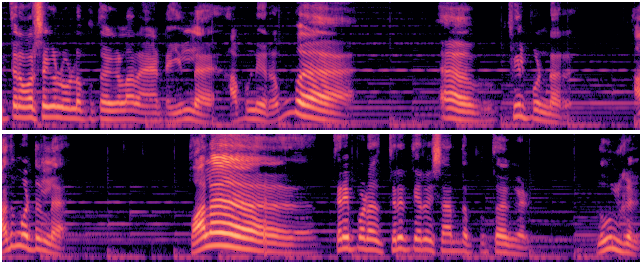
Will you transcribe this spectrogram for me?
இத்தனை வருஷங்கள் உள்ள புத்தகங்கள்லாம் நான் என்கிட்ட இல்லை அப்படின்னு ரொம்ப ஃபீல் பண்ணார். அது மட்டும் இல்லை பல திரைப்பட திரைத்தேர்வை சார்ந்த புத்தகங்கள் நூல்கள்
